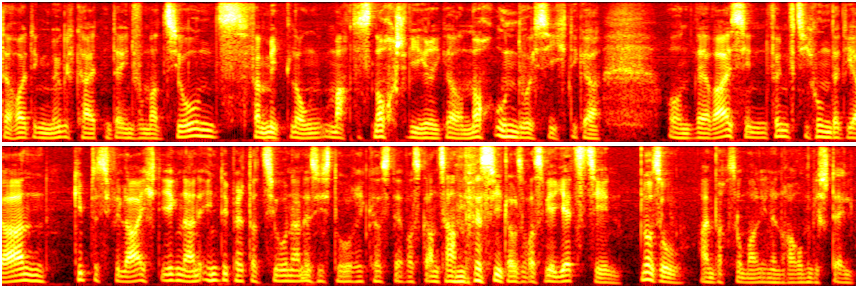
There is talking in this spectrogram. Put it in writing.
der heutigen Möglichkeiten der Informationsvermittlung macht es noch schwieriger noch undurchsichtiger. Und wer weiß, in 50, 100 Jahren gibt es vielleicht irgendeine Interpretation eines Historikers, der was ganz anderes sieht, als was wir jetzt sehen. Nur so, einfach so mal in den Raum gestellt.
